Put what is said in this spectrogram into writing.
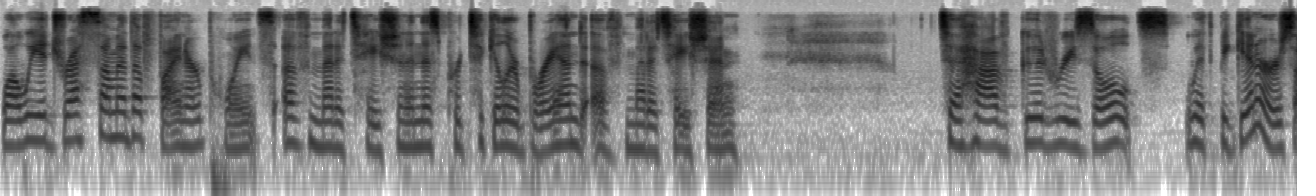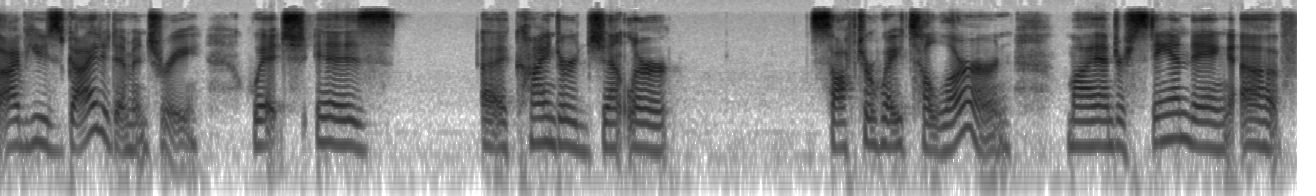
while we address some of the finer points of meditation in this particular brand of meditation. To have good results with beginners, I've used guided imagery, which is a kinder, gentler, softer way to learn. My understanding of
